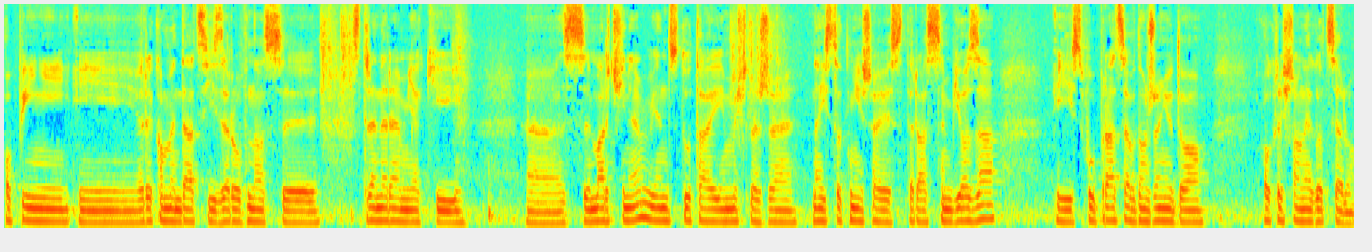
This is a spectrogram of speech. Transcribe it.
opinii i rekomendacji zarówno z, z trenerem, jak i e, z Marcinem, więc tutaj myślę, że najistotniejsza jest teraz symbioza i współpraca w dążeniu do określonego celu.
